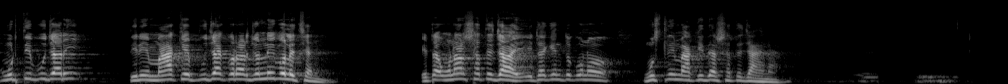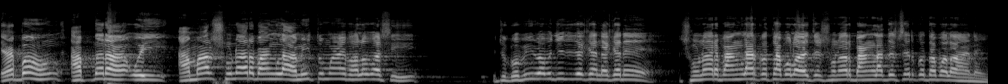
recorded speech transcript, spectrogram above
মূর্তি পূজারী, তিনি মাকে পূজা করার জন্যই বলেছেন। এটা ওনার সাথে যায়, এটা কিন্তু কোনো মুসলিম আকিদার সাথে যায় না। এবং আপনারা ওই আমার সোনার বাংলা আমি তোমায় ভালোবাসি, একটু গভীরভাবে যদি দেখেন, এখানে সোনার বাংলার কথা বলা হয়েছে, সোনার বাংলাদেশের কথা বলা হয় নাই।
